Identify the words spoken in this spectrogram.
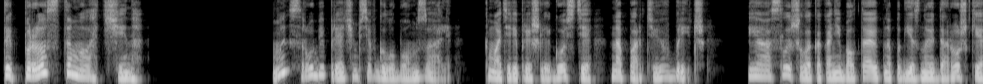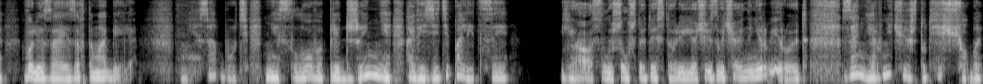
ты просто молодчина!» Мы с Руби прячемся в голубом зале. К матери пришли гости на партию в бридж. Я слышала, как они болтают на подъездной дорожке, вылезая из автомобиля. «Не забудь ни слова при Джинни о визите полиции». «Я слышал, что эта история ее чрезвычайно нервирует. Занервничаешь тут еще бы».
